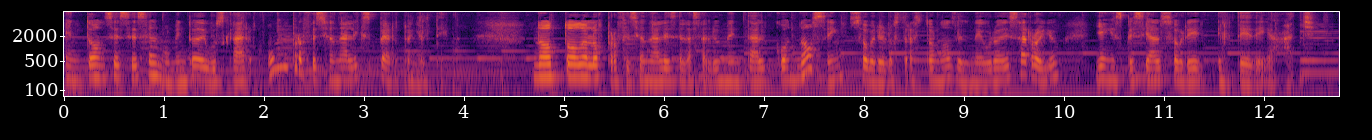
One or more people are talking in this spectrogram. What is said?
entonces es el momento de buscar un profesional experto en el tema. No todos los profesionales de la salud mental conocen sobre los trastornos del neurodesarrollo y en especial sobre el TDAH.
